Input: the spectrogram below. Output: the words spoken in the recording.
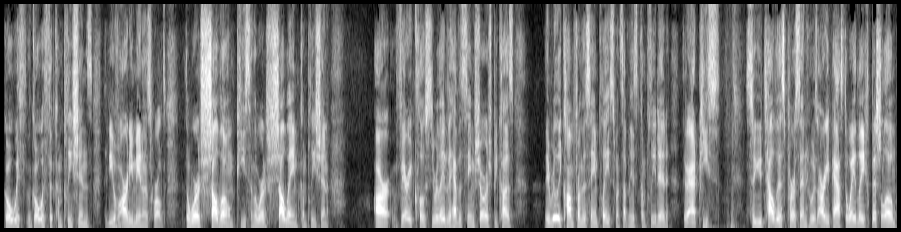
go with go with the completions that you have already made in this world. The word shalom, peace, and the word shalem, completion, are very closely related. They have the same shorish because they really come from the same place. When something is completed, they're at peace. So you tell this person who has already passed away, Leich Bishalom,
